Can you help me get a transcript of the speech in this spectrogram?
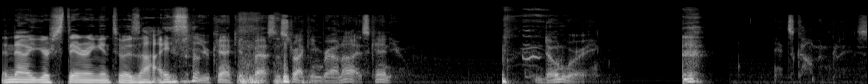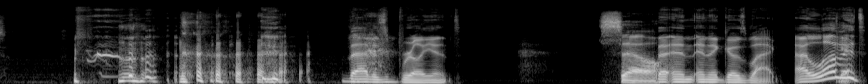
And now you're staring into his eyes. You can't get past the striking brown eyes, can you? Don't worry. It's commonplace. that is brilliant. So And and it goes black. I love it.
